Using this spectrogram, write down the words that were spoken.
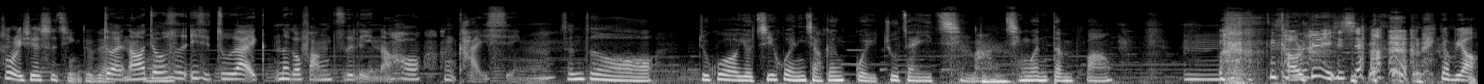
做了一些事情，对不对？，对，然后就是一起住在一个那个房子里，然后很开心。真的哦。如果有机会，你想跟鬼住在一起吗？嗯请问等方嗯，考虑一下，要不要？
